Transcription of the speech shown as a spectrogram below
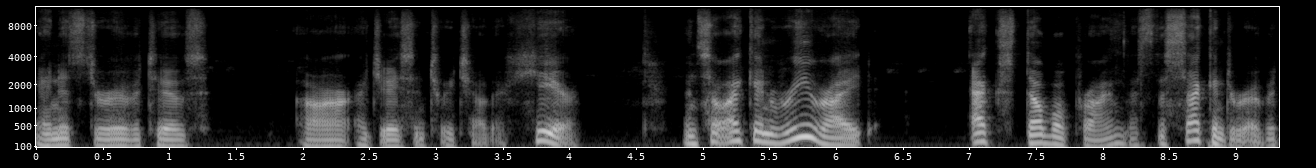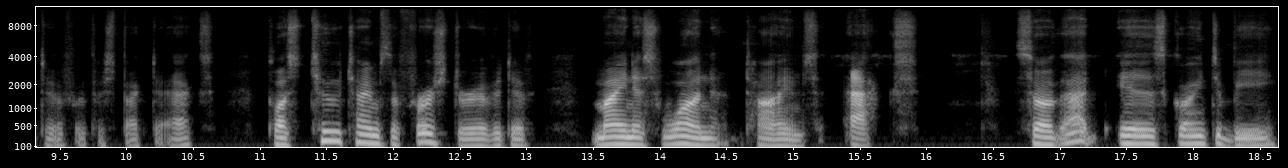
and its derivatives are adjacent to each other here. And so I can rewrite x double prime, that's the second derivative with respect to x, plus 2 times the first derivative minus 1 times x. So that is going to be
